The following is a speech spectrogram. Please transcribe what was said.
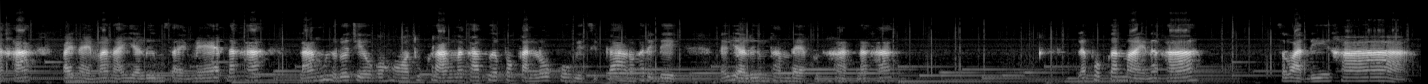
นะคะ ไปไหนมาไหนอย่าลืมใส่แมสนะคะล้างมือด้วยเจลแอลกอฮอล์ทุกครั้งนะคะ เพื่อป้องกันโรคโควิด -19 นะคะเด็กๆ แล้วอย่าลืมทำแบบฝึกหัดนะคะ และพบกันใหม่นะคะ สวัสดีค่ะ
